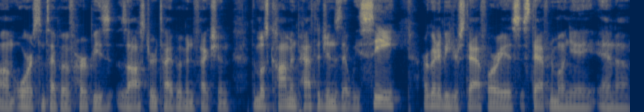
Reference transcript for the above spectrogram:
Um, or some type of herpes zoster type of infection. The most common pathogens that we see are going to be your Staph aureus, Staph pneumoniae, and uh,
